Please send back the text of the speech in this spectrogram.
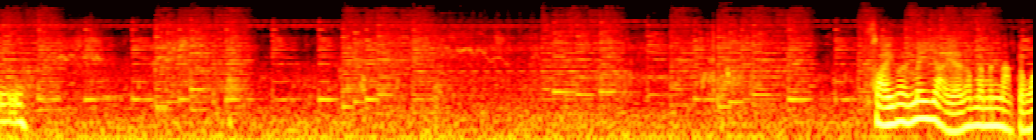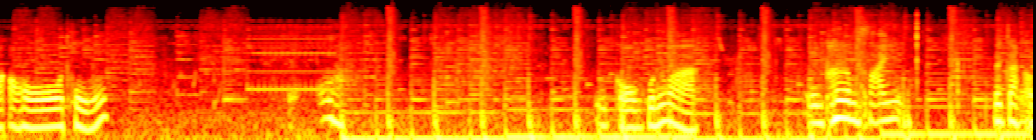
ไซส์มันไม่ใหญ่อะทำไมมันหนักจังวะ โอ้โห ถุง โกงกูนี่ว่ามึงเพิ่มไซส์ด้วยการเอา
